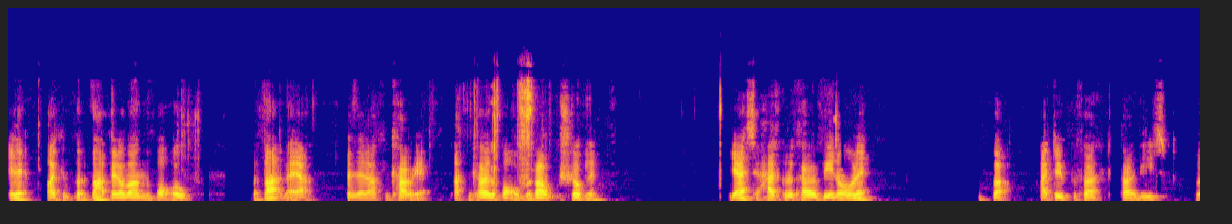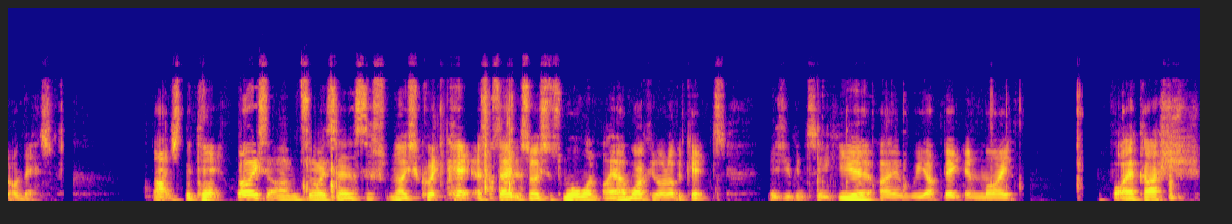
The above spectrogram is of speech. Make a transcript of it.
in it. I can put that bit around the bottle, put that there, and then I can carry it. I can carry the bottle without struggling. Yes, it has got a carabiner on it, but I do prefer to carry these on this. That's the kit, guys. Um, so I said it's a nice quick kit. As I said, it's a nice and small one. I am working on other kits as you can see here, I'm re-updating my fire cache.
